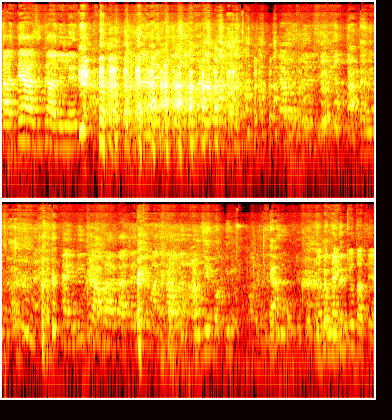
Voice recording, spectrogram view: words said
तात्या आज इथे आलेले आहेत. थँक्यू आभार तात्याचे माझ्यावर थँक्यू तात्या.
